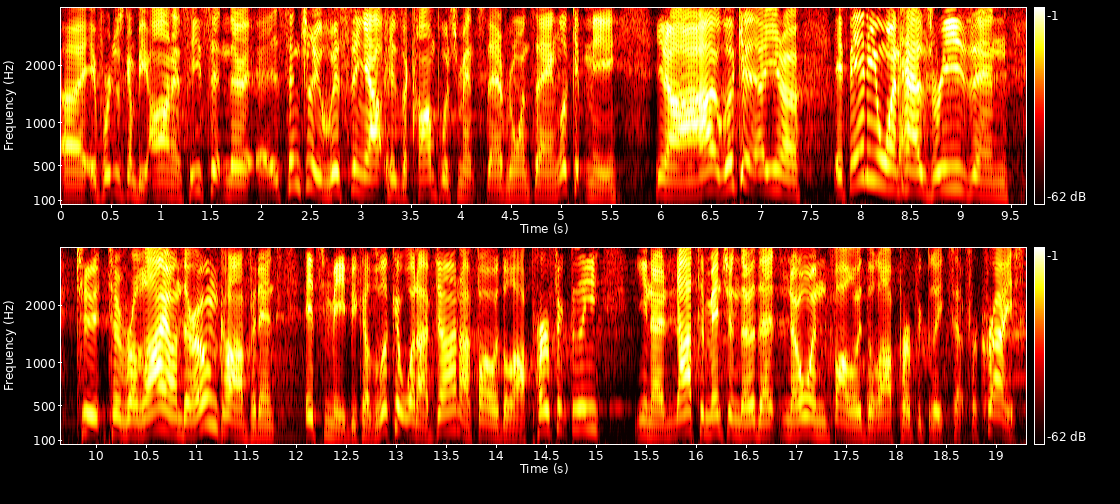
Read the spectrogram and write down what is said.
Uh, if we're just going to be honest, he's sitting there essentially listing out his accomplishments to everyone, saying, Look at me. You know, I look at, you know, if anyone has reason to, to rely on their own confidence, it's me. Because look at what I've done. I followed the law perfectly. You know, not to mention, though, that no one followed the law perfectly except for Christ.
